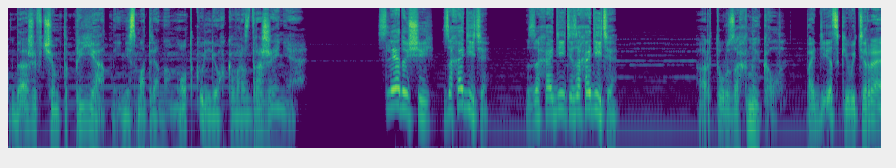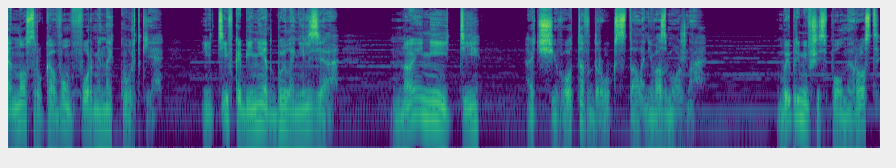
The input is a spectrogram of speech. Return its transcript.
даже в чем то приятный, несмотря на нотку легкого раздражения. Следующий, заходите. Заходите, заходите. Артур захныкал, по-детски вытирая нос рукавом форменной куртки. Идти в кабинет было нельзя, но и не идти от чего-то вдруг стало невозможно. Выпрямившись в полный рост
